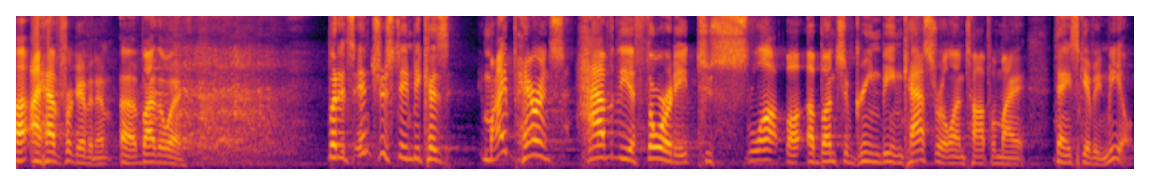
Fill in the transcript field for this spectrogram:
I have forgiven him, uh, by the way. but it's interesting because my parents have the authority to slop a, a, bunch of green bean casserole on top of my Thanksgiving meal.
